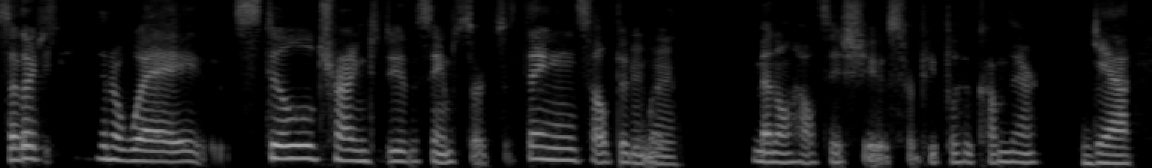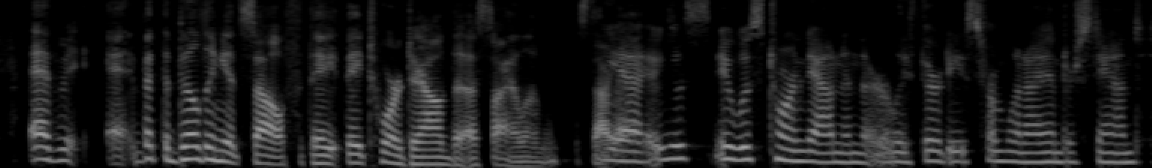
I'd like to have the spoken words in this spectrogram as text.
So they're in a way still trying to do the same sorts of things, helping with mental health issues for people who come there. Yeah. And, eh, but the building itself, they, they tore down the asylum. Is that yeah, right? it was it was torn down in the early 30s, from what I understand.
